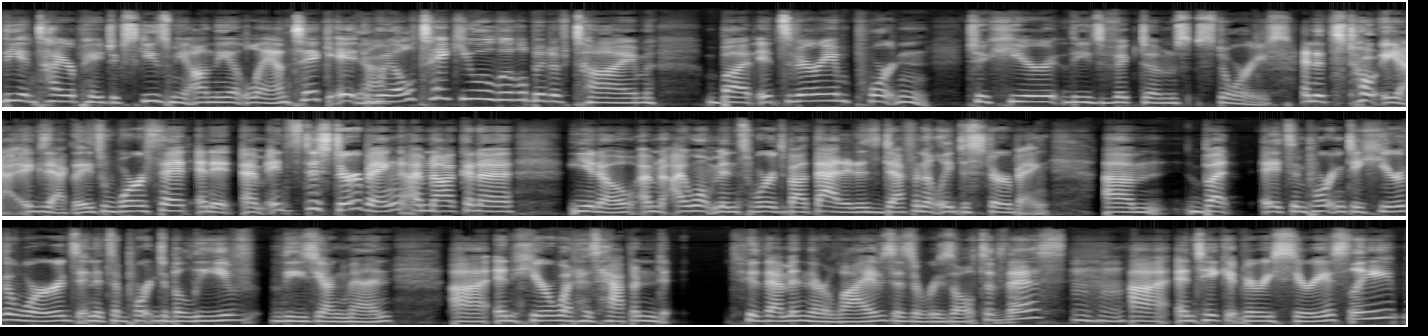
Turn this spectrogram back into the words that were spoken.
the entire page, excuse me, on the Atlantic. It Yeah. will take you a little bit of time, but it's very important to hear these victims' stories. And it's to- yeah, exactly. It's worth it, and it um, it's disturbing. I'm not gonna, you know, I'm, I won't mince words about that. It is definitely disturbing, um, but it's important to hear the words, and it's important to believe these young men uh, and hear what has happened to them in their lives as a result of this, uh, and take it very seriously,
